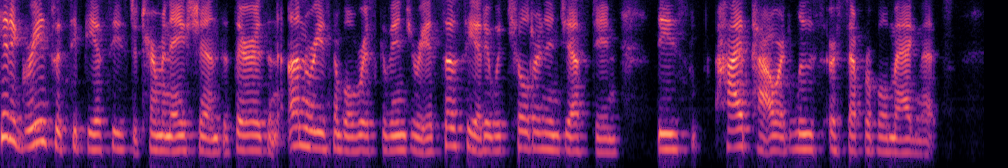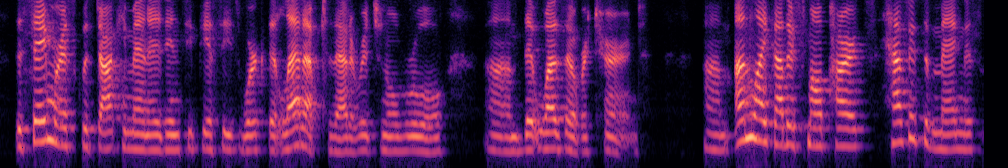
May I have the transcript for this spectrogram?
KID agrees with CPSC's determination that there is an unreasonable risk of injury associated with children ingesting these high-powered loose or separable magnets. The same risk was documented in CPSC's work that led up to that original rule um, that was overturned. Um, unlike other small parts, hazards of magnets,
